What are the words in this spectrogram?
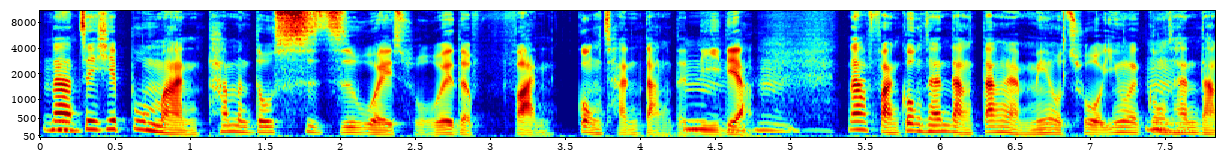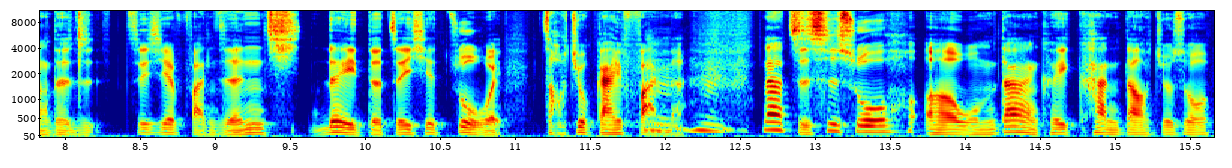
那这些不满，他们都视之为所谓的反共产党的力量。嗯，那反共产党当然没有错，因为共产党的这些反人类的这些作为，早就该反了。嗯，那只是说，呃，我们当然可以看到，就是说。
